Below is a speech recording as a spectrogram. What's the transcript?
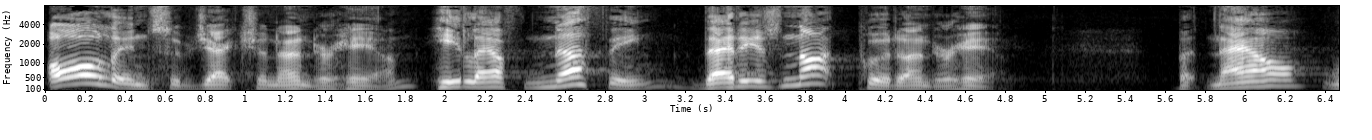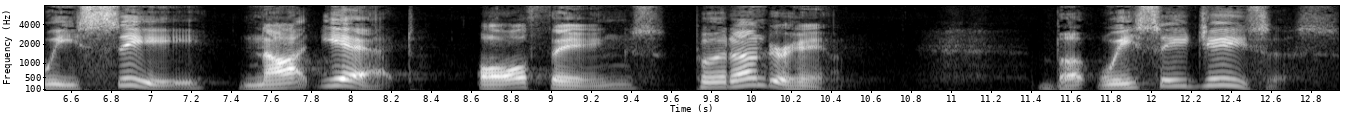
all in subjection under him, he left nothing that is not put under him. But now we see not yet all things put under him. But we see Jesus,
